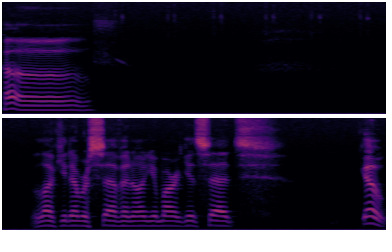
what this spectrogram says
Ho. Lucky number seven on your mark, get set, go.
